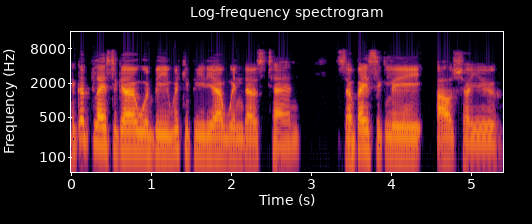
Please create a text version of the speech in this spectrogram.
a good place to go would be Wikipedia Windows 10. So basically, I'll show you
